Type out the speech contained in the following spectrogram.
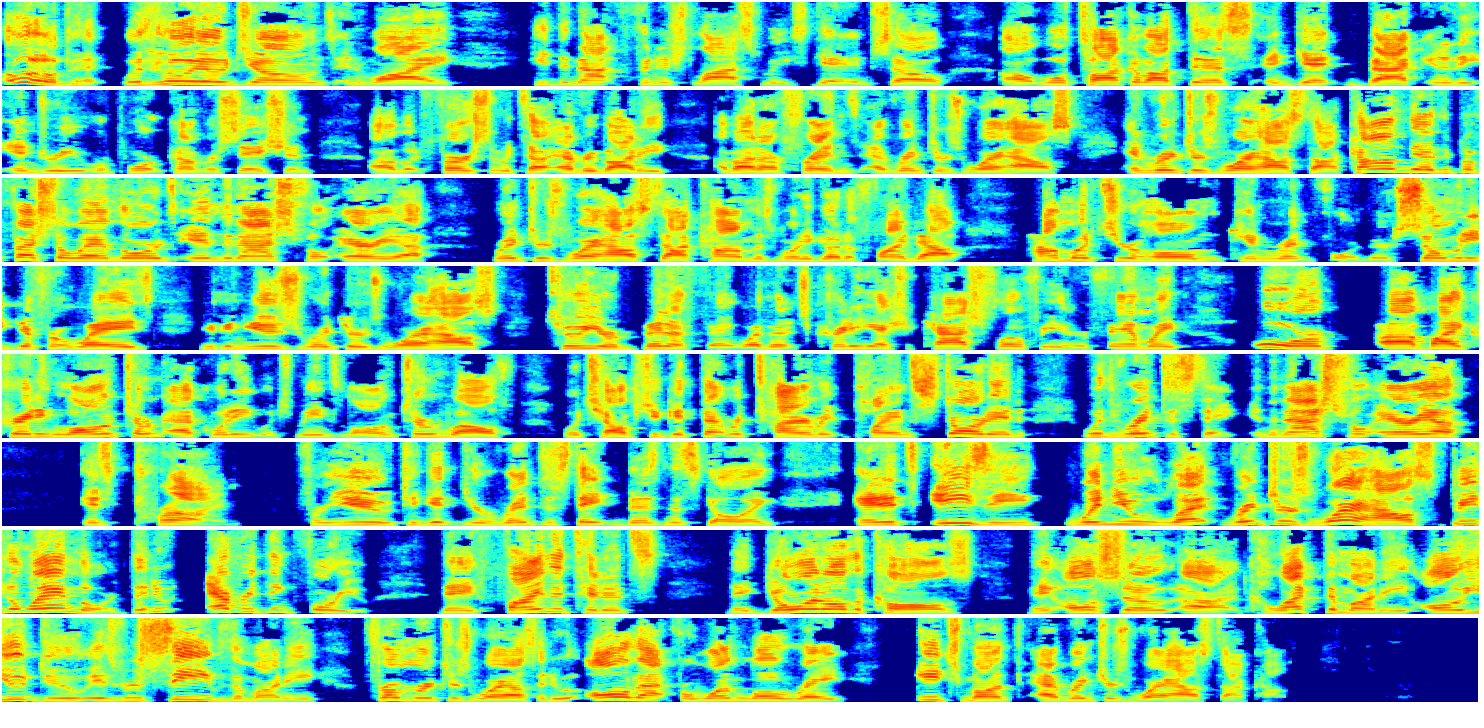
a little bit with Julio Jones and why he did not finish last week's game. So, uh, we'll talk about this and get back into the injury report conversation. Uh, but first, let me tell everybody about our friends at Renters Warehouse and renterswarehouse.com. They're the professional landlords in the Nashville area. Renterswarehouse.com is where to go to find out how much your home can rent for. There's so many different ways you can use Renters Warehouse to your benefit, whether it's creating extra cash flow for you and your family or uh, by creating long term equity, which means long term wealth, which helps you get that retirement plan started with Rent Estate. In the Nashville area is prime for you to get your rent estate business going. And it's easy when you let Renters Warehouse be the landlord. They do everything for you. They find the tenants, they go on all the calls, they also uh, collect the money. All you do is receive the money from Renters Warehouse. They do all that for one low rate each month at renterswarehouse.com.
